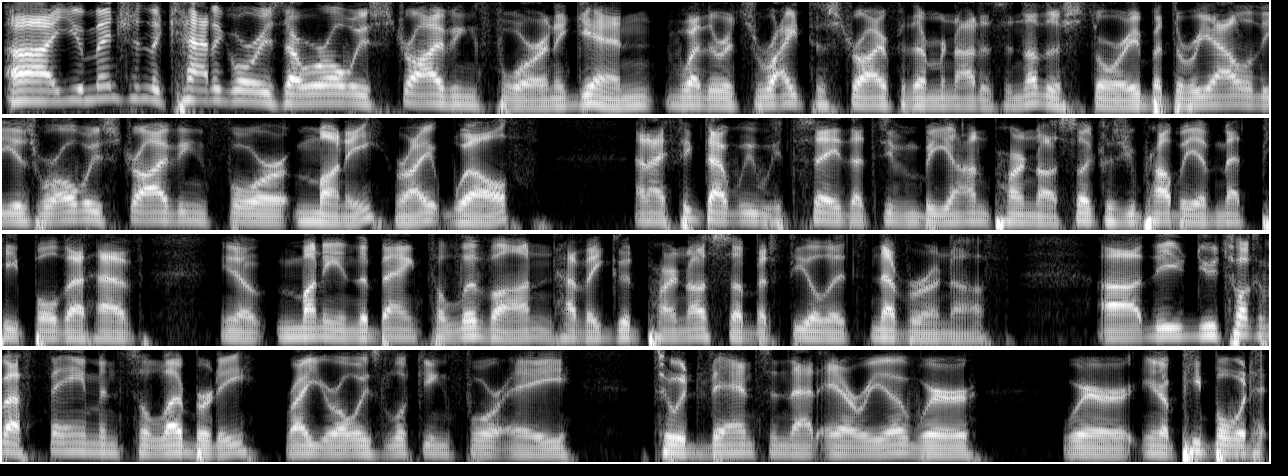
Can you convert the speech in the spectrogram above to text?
Uh, you mentioned the categories that we're always striving for, and again, whether it's right to strive for them or not is another story. But the reality is, we're always striving for money, right? Wealth, and I think that we would say that's even beyond parnassa because you probably have met people that have, you know, money in the bank to live on and have a good parnassa, but feel it's never enough. Uh, the, you talk about fame and celebrity, right? You're always looking for a to advance in that area where where you know people would.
